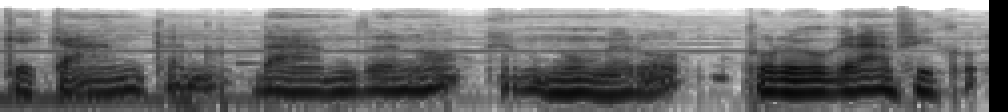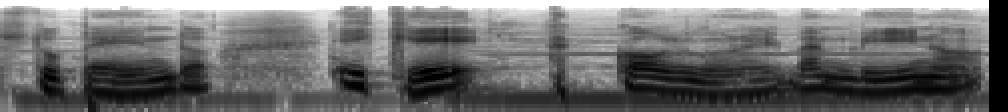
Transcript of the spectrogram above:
che cantano, danzano, è un numero coreografico stupendo e che accolgono il bambino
